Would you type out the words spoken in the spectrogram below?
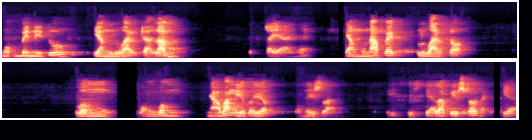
Mukmin itu yang luar dalam kepercayaannya, yang munafik luar tok. Wong wong wong nyawang ya kayak wong Islam. Gusti Allah pesta ya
